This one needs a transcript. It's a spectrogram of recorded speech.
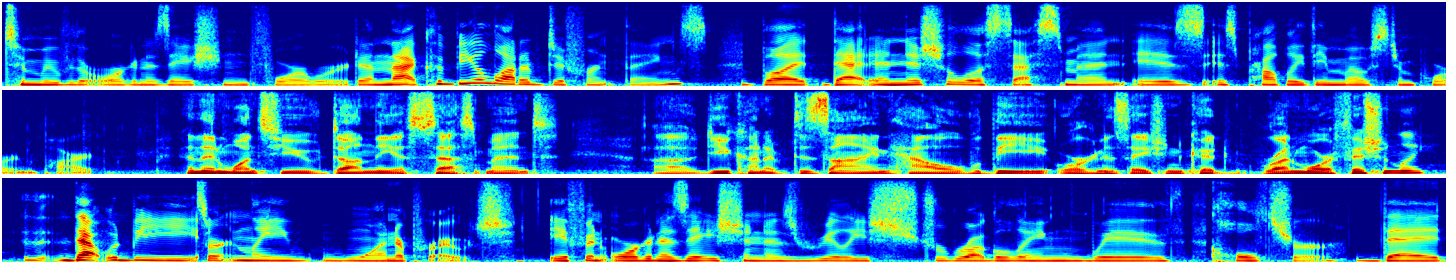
to move their organization forward. And that could be a lot of different things, but that initial assessment is is probably the most important part. And then once you've done the assessment, uh, do you kind of design how the organization could run more efficiently? That would be certainly one approach. If an organization is really struggling with culture, that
